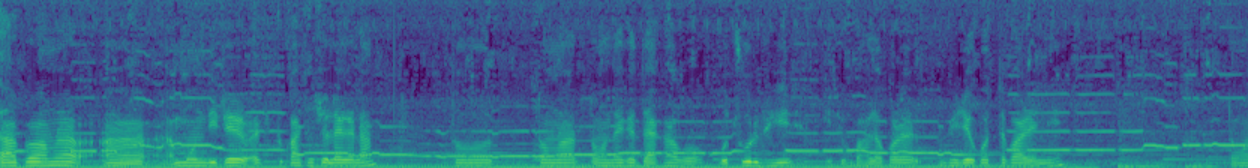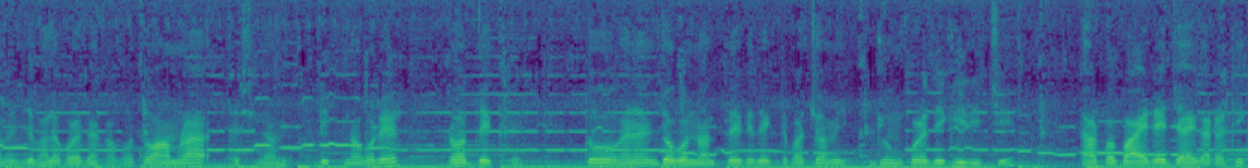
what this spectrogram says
তারপর আমরা মন্দিরের একটু কাছে চলে গেলাম। তো তোমরা, তোমাদেরকে দেখাবো। প্রচুর ভিড়, কিছু ভালো করে ভিডিও করতে পারিনি। তোমাদের যে ভালো করে দেখাবো। তো আমরা এসেছিলাম দীপনগরের রথ দেখতে। তো ওখানে জগন্নাথদেরকে দেখতে পাচ্ছ, আমি জুম করে দেখিয়ে দিচ্ছি। তারপর বাইরের জায়গাটা ঠিক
